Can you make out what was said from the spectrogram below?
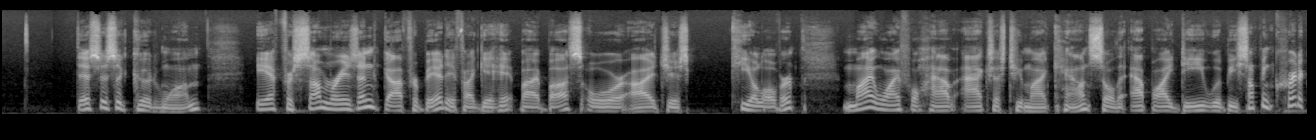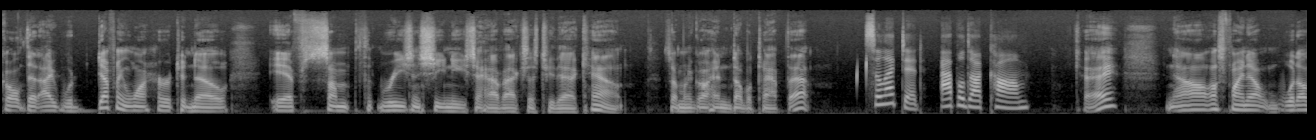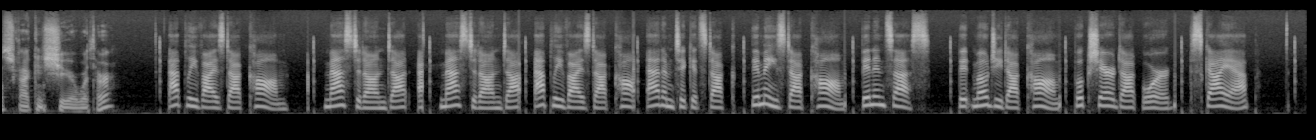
This is a good one. If for some reason, God forbid, if I get hit by a bus or I just keel over, my wife will have access to my account. So the Apple ID would be something critical that I would definitely want her to know if some th- reason she needs to have access to that account. So I'm going to go ahead and double tap that. Selected. Apple.com. Okay. Now let's find out what else I can share with her. Applevis.com. Mastodon. Mastodon. Applevis.com. AtomTickets.com. Bimaze.com. Binanceus. Bitmoji.com. Bookshare.org. SkyApp.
